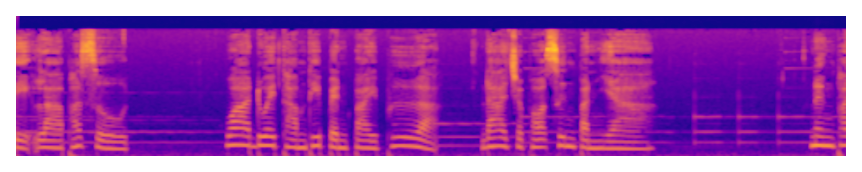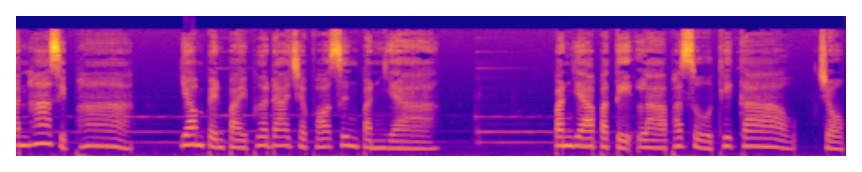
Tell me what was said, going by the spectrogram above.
ฏิลาภสูตร ว่าด้วยธรรมที่เป็นไปเพื่อได้เฉพาะซึ่งปัญญา 1055 ย่อมเป็นไปเพื่อได้เฉพาะซึ่งปัญญา ปัญญาปฏิลาพสูตรที่ 9 จบ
